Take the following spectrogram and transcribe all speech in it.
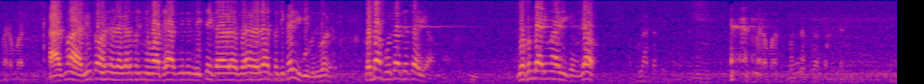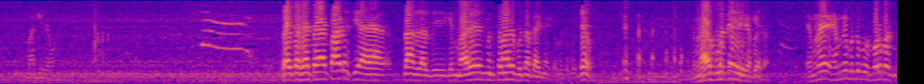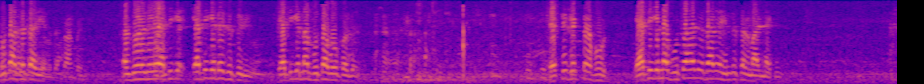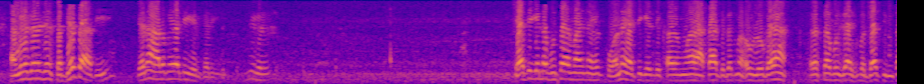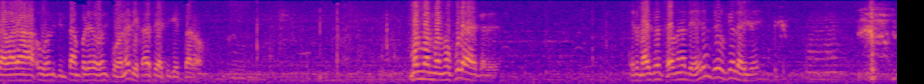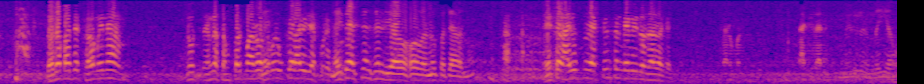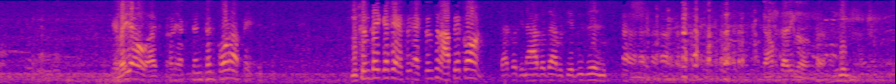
બરોબર. હાથમાં હાલ્યું તો નથી રજા કરતા પછી મેં માથે હાથ મિલી નીચે કરાવ્યા પછી કરી ગયું બધું બરોબર બધા પોતા જતા રહ્યા. જોખમદારી મારી ગયું. જાઓ. બરોબર. ત્યાર પછી તૈયાર પાડોશી આયા પ્રાણલાલભાઈ કે મારે તમારે ભૂતા કાઢી નાખ્યા બધું જાઓ. એમને હા, પોતા પોતા નહીં એ ગયા બધા. એમને એમને બધું બરોબર પોતા જતા રહ્યા બધા. અને જોડે જોડે એટીકેટ એટીકેટ જતું રહ્યું. એટીકેટ ના ભૂતા બહુ પગલ એટીકેટ ના ભૂત. એટીકેટ ના ભૂતા જ વધારે હિન્દુસ્તાન મારી નાખ્યું અંગ્રેજોની જે સભ્યતા હતી તેના આ લોકો એટીકેટ કરી શું કર્યું? એટીકેટ ના ભૂતા મારી નાખ્યું કોને એટીકેટ દેખાડે? આખા જગતમાં હવ લોકો રસ્તા પર જાય બધા ચિંતા વાળા હોવાની ચિંતા પડે હોય કોને દેખાશે એટીકેટ તારો? મનમાં મનમાં ફૂલાયા કરે. એટલે મારી જોડે છ મહિના બેહી ને ઉકેલ આવી જાય. દાદા પાસે છ મહિના જો એમના સંપર્કમાં રહો તો ઉકેલ આવી જાય પૂરે નહીં તો એક્સટેન્શન લઈ આવો હોવાનું પચાવવાનું. નહીં નહીતર આયુષનું એક્સટેન્શન મેળવી લો દાદા કે બરોબર લઈ આવો. એક્સટેન્શન કોણ આપે? દુષ્યંતભાઈ કે છે એક્સટેન્શન આપે કોણ? પછી ના આપે તો આપણે ચેતવું જોઈએ કામ કરી લો.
